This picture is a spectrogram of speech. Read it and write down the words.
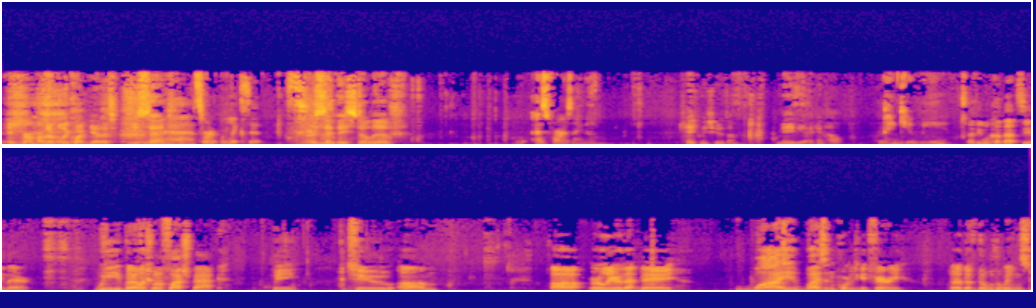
in your heart. I don't heart. really quite get it. You said Yeah, it sort of licks it. you said they still live? As far as I know. Take me to them. Maybe I can help. Thank you, Wee. I think we'll cut that scene there. Wee, but I actually want to flash back, Wee, to um, uh, earlier that day. Why? Why is it important to get fairy, uh, the, the the wings?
